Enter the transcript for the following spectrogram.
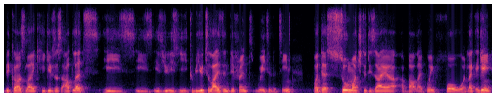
because like he gives us outlets. He's he's, he's, he's he could be utilized in different ways in the team but there's so much to desire about like going forward. Like again,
